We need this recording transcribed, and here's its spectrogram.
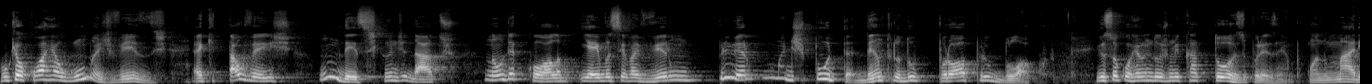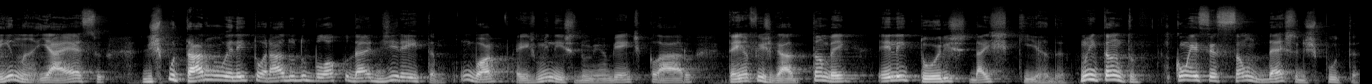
O que ocorre algumas vezes é que talvez um desses candidatos não decola e aí você vai ver um primeiro uma disputa dentro do próprio bloco. Isso ocorreu em 2014, por exemplo, quando Marina e Aécio disputaram o eleitorado do bloco da direita, embora a ex-ministra do Meio Ambiente, claro, tenha fisgado também eleitores da esquerda. No entanto, com exceção desta disputa,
